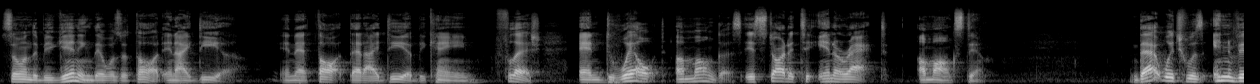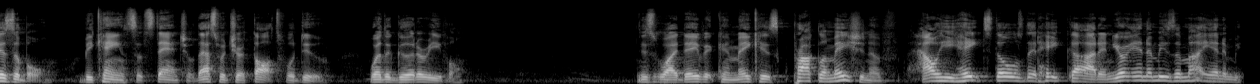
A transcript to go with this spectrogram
So in the beginning, there was a thought, an idea, and that thought, that idea became flesh and dwelt among us. It started to interact amongst them. That which was invisible became substantial. That's what your thoughts will do, whether good or evil. This is why David can make his proclamation of how he hates those that hate God, and your enemies are my enemy.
